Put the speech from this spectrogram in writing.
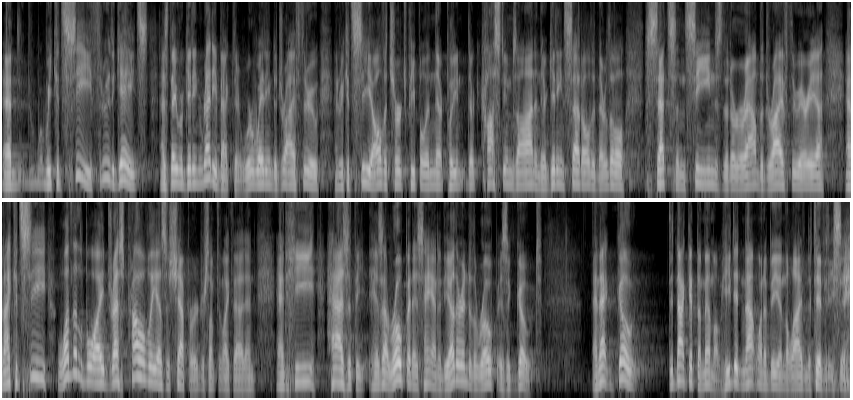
And we could see through the gates as they were getting ready back there. We're waiting to drive through, and we could see all the church people in there putting their costumes on and they're getting settled in their little sets and scenes that are around the drive through area. And I could see one little boy dressed probably as a shepherd or something like that. And, and he has, at the, has a rope in his hand, and the other end of the rope is a goat. And that goat did not get the memo. He did not want to be in the live nativity scene.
